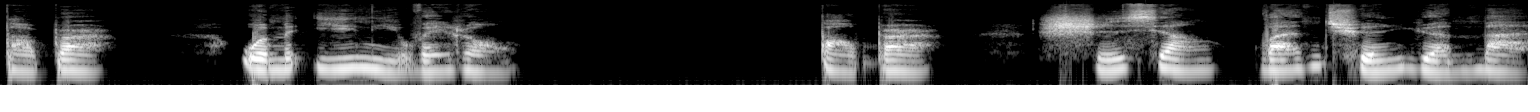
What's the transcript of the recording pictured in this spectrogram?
宝贝儿，我们以你为荣。宝贝儿，实相完全圆满。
